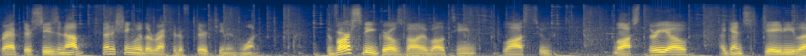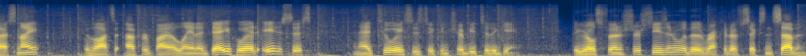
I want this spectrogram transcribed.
wrap their season up, finishing with a record of 13 and 1. The varsity girls volleyball team lost to lost 3-0 against JD last night with lots of effort by Elena Day, who had eight assists and had two aces to contribute to the game. The girls finished their season with a record of 6 and 7.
